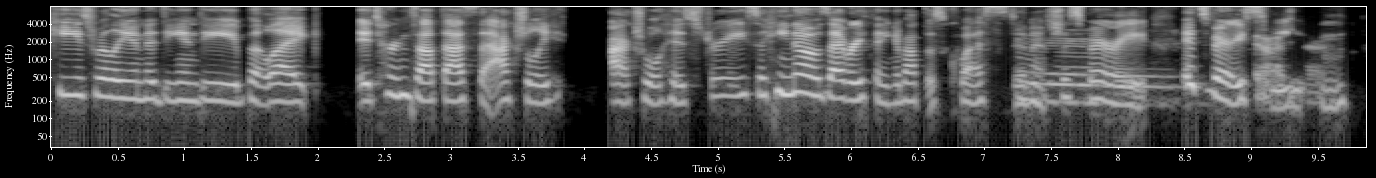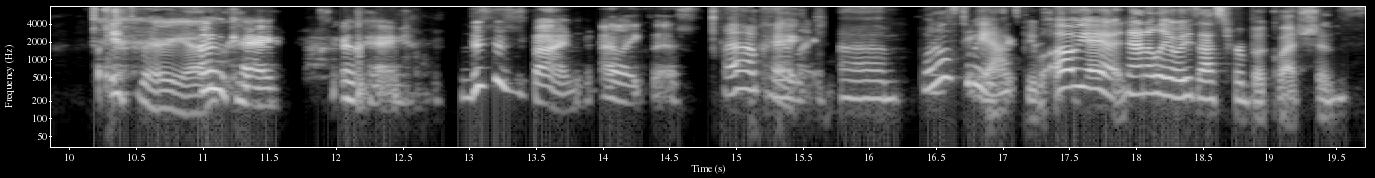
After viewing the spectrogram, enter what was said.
he's really into d&d but like it turns out that's the actually actual history so he knows everything about this quest and it's just very Mm, it's very Gotcha. sweet and it's very uh, okay. Okay, this is fun. I like this. okay like- um what else do we ask people oh yeah yeah natalie always asks her book questions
